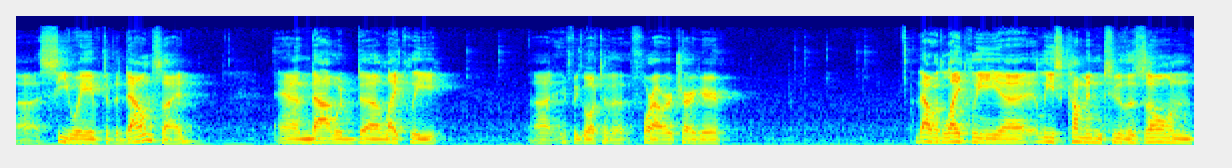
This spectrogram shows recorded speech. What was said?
uh, C wave to the downside. And that would uh, likely, uh, if we go to the four hour chart here, that would likely uh, at least come into the zone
